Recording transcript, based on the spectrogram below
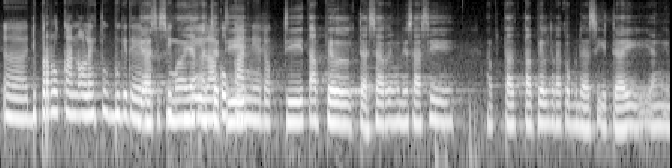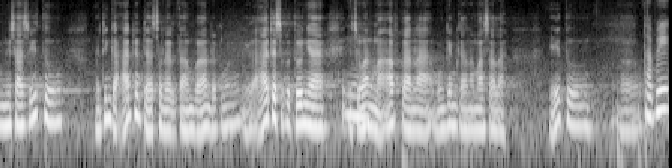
e, diperlukan oleh tubuh gitu ya, ya dok? Semua di, yang ada di, ya, dok? di tabel dasar imunisasi, tabel rekomendasi IDAI yang imunisasi itu jadi nggak ada dasar dari tambahan, nggak ada sebetulnya. Ya. Cuman maaf karena mungkin karena masalah itu. Eh. Tapi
